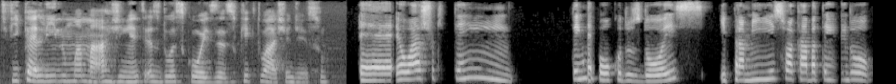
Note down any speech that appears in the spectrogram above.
fica ali numa margem entre as duas coisas. O que, que tu acha disso? É, eu acho que tem, tem um pouco dos dois, e para mim isso acaba tendo.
